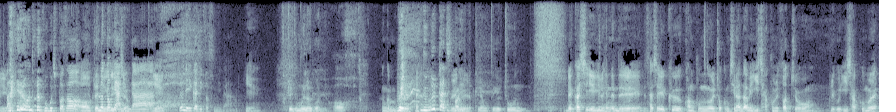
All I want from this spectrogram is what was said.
예. 말릴린 몬로를 보고 싶어서 어, 불렀던 게 있죠. 아닌가 예. 이런 얘기까지 있었습니다 예. 갑자기 눈물이 날 것 같네요. 아, 방금 눈물까지 왜 아니 그래요? 그냥 되게 좋은 메카시 얘기를 했는데 사실 그 광풍을 조금 지난 다음에 이 작품을 썼죠. 그리고 이 작품을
